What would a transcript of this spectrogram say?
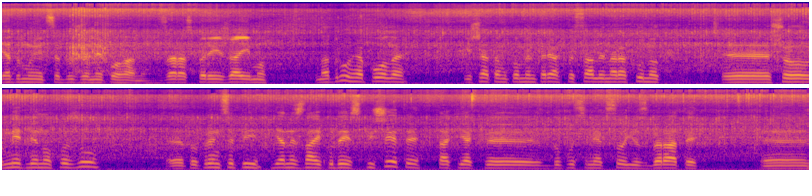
я думаю, це дуже непогано. Зараз переїжджаємо на друге поле. І ще там в коментарях писали на рахунок, е, що медленно хожу. Е, То в принципі я не знаю, куди спішити, так як, е, допустимо, як сою збирати. Е,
